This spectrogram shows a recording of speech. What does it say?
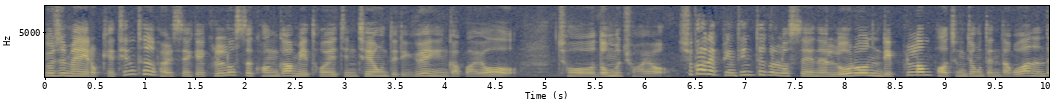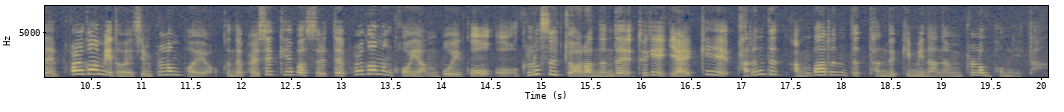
요즘에 이렇게 틴트 발색에 글로스 광감이 더해진 제형들이 유행인가 봐요. 저 너무 좋아요. 슈가래핑 틴트 글로스에는 로론 립 플럼퍼 증정된다고 하는데 펄감이 더해진 플럼퍼예요. 근데 발색해봤을 때 펄감은 거의 안 보이고 어, 글로스일 줄 알았는데 되게 얇게 바른 듯 안 바른 듯한 느낌이 나는 플럼퍼입니다.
